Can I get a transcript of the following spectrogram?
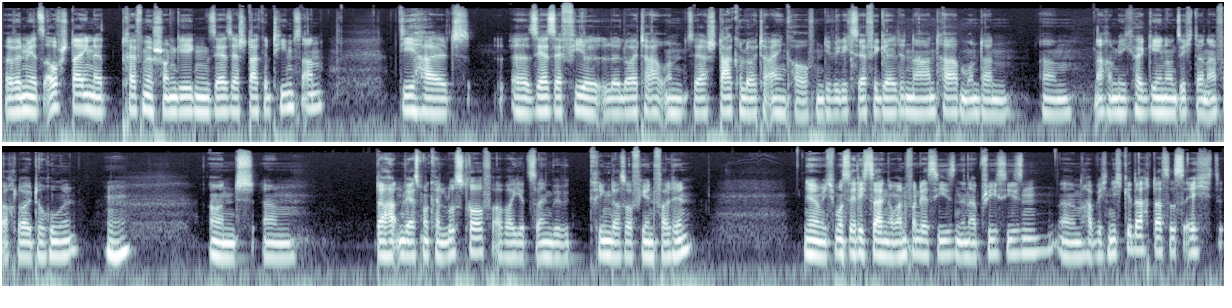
Weil wenn wir jetzt aufsteigen, dann treffen wir schon gegen sehr, sehr starke Teams an, die halt äh, sehr, sehr viele Leute und sehr starke Leute einkaufen, die wirklich sehr viel Geld in der Hand haben und dann ähm, nach Amerika gehen und sich dann einfach Leute holen. Mhm. Und ähm, da hatten wir erstmal keine Lust drauf, aber jetzt sagen wir, wir kriegen das auf jeden Fall hin. Ja, ich muss ehrlich sagen, am Anfang der Season, in der Preseason, ähm, habe ich nicht gedacht, dass es echt,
